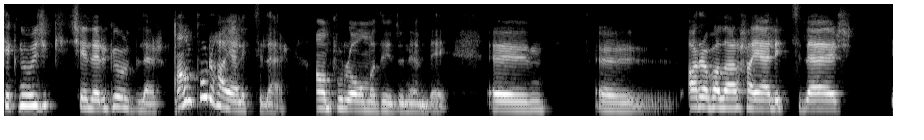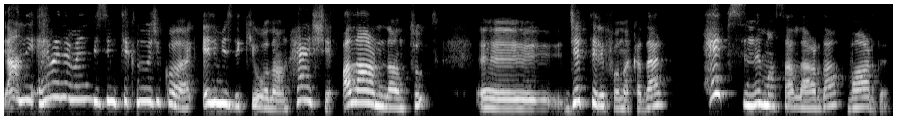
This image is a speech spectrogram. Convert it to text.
teknolojik şeyleri gördüler. Ampul hayal ettiler. Ampul olmadığı dönemde. Ee, e, arabalar hayal ettiler. Yani hemen hemen bizim teknolojik olarak elimizdeki olan her şey alarmdan tut e, cep telefona kadar hepsini masallarda vardı.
